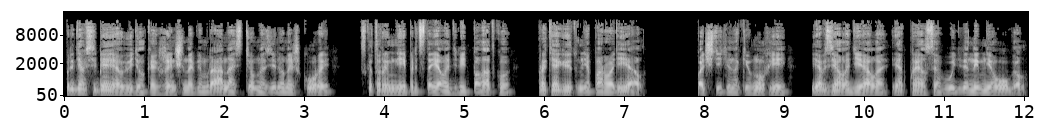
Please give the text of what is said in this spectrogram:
Придя в себя, я увидел, как женщина Вимрана с темно-зеленой шкурой, с которой мне и предстояло делить палатку, протягивает мне пару одеял. Почтительно кивнув ей, я взял одеяло и отправился в выделенный мне угол.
